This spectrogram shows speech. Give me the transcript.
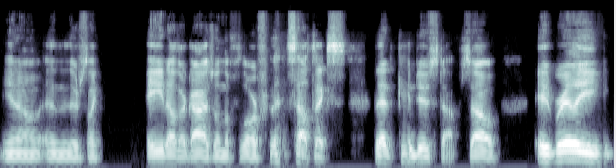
You know, and there's like eight other guys on the floor for the Celtics that can do stuff. So it really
